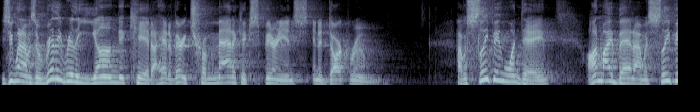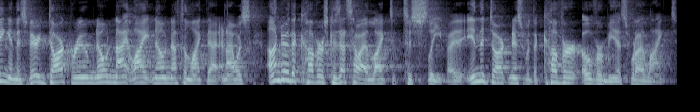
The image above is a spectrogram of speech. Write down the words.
You see, when I was a really, really young kid, I had a very traumatic experience in a dark room. I was sleeping one day on my bed. I was sleeping in this very dark room, no nightlight, no nothing like that. And I was under the covers because that's how I liked to sleep. in the darkness with the cover over me. That's what I liked.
